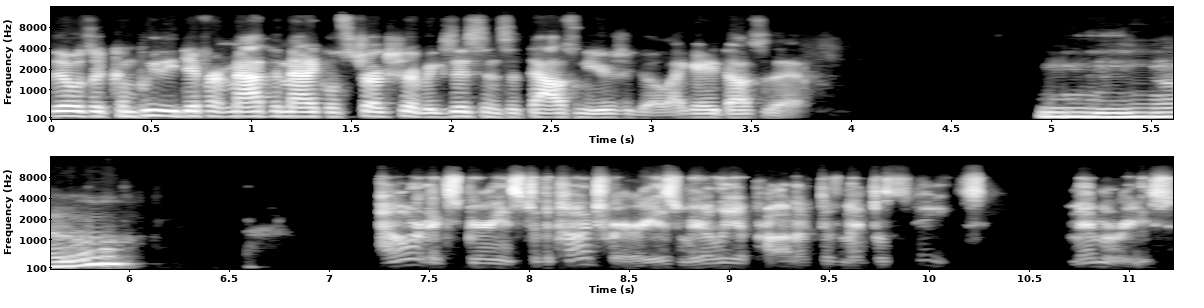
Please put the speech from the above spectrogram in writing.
there was a completely different mathematical structure of existence a thousand years ago. Like any thoughts of that? No. Our experience to the contrary is merely a product of mental states, memories,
